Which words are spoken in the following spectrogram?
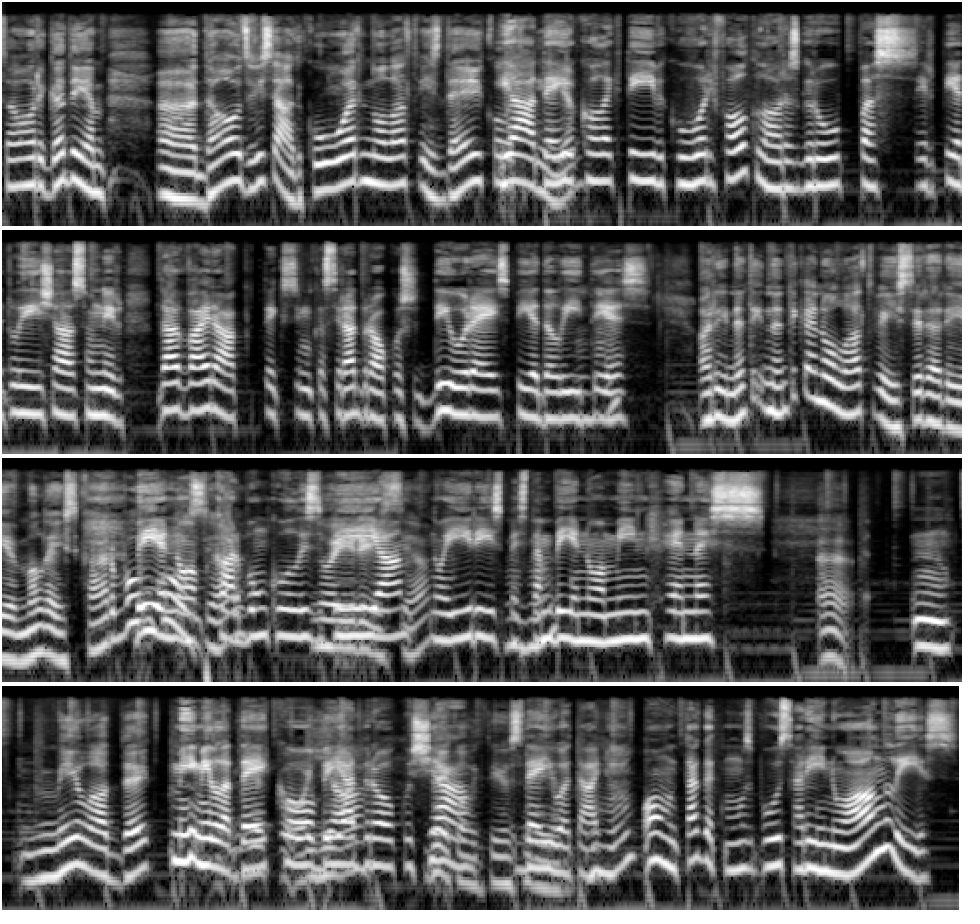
cauri gadiem uh, daudz visādi kori no Latvijas deju kolektīviem. Jā, deju kolektīvi, kori, folkloras grupas ir piedalījušās un ir vairāk, teiksim, kas ir atbraukuši divreiz piedalīties. Mm -hmm. Arī ne, ne tikai no Latvijas, ir arī, man liekas, karbunkulis. Bija no karbunkulis, no īrijas, bija, jā? no īrijas, pēc mm -hmm. tam mhm. bija no Minhenes. Uh, Mm. Mīlā Deko, Mīlā Deko bija atbraukuši, dejotāji. Mm -hmm. Un tagad mums būs arī no Anglijas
